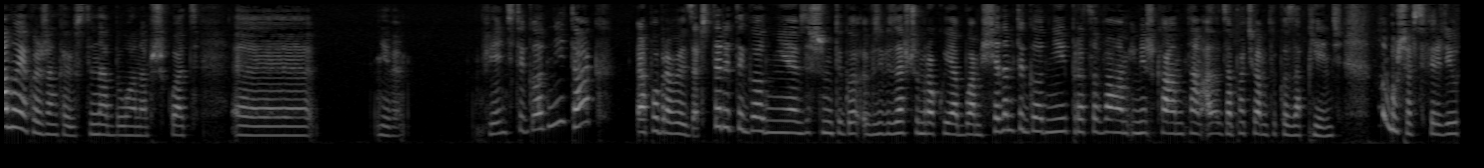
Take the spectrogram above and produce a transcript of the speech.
a moja koleżanka Justyna była na przykład, e, nie wiem, 5 tygodni, tak? A pobrał je za 4 tygodnie. W zeszłym, tygo- w zeszłym roku ja byłam 7 tygodni, pracowałam i mieszkałam tam, a zapłaciłam tylko za 5. No bo szef stwierdził,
